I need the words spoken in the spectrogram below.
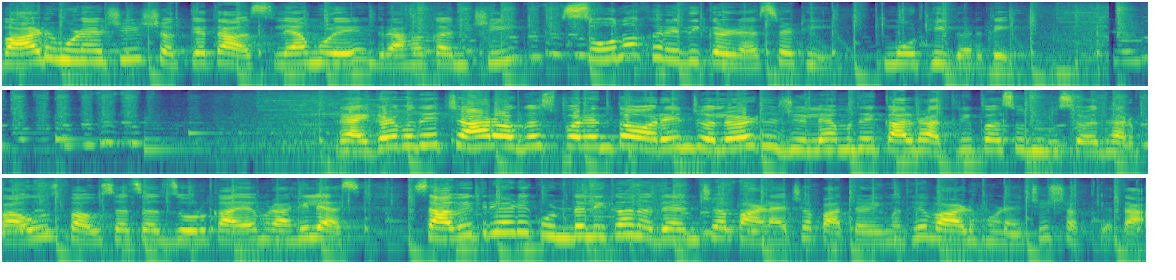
वाढ होण्याची शक्यता असल्यामुळे ग्राहकांची सोनं खरेदी करण्यासाठी मोठी गर्दी. रायगडमध्ये चार ऑगस्ट पर्यंत ऑरेंज अलर्ट. जिल्ह्यामध्ये काल रात्रीपासून मुसळधार पाऊस. पावसाचा जोर कायम राहिल्यास सावित्री आणि कुंडलिका नद्यांच्या पाण्याच्या पातळीमध्ये वाढ होण्याची शक्यता.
